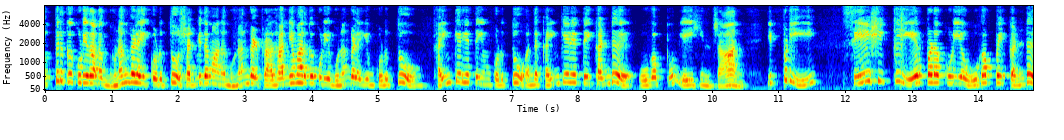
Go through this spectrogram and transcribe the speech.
ஒத்திருக்கக்கூடியதான குணங்களை கொடுத்து ஷட்விதமான குணங்கள் பிராதான்யமா இருக்கக்கூடிய குணங்களையும் கொடுத்து கைங்கரியத்தையும் கொடுத்து அந்த கைங்கரியத்தை கண்டு உகப்பும் எய்கின்றான். இப்படி சேஷிக்கு ஏற்படக்கூடிய உகப்பை கண்டு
